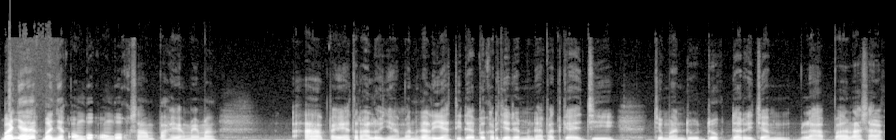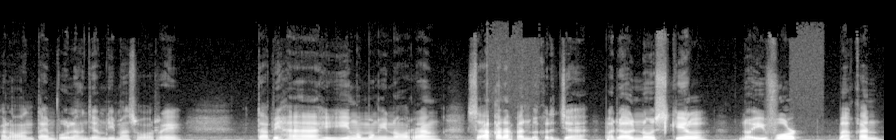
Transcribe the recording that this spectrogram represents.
banyak banyak onggok-onggok sampah yang memang apa ya terlalu nyaman kali ya tidak bekerja dan mendapat gaji cuman duduk dari jam 8 asalkan on time pulang jam 5 sore. Tapi hahihi ngomongin orang seakan-akan bekerja padahal no skill no effort bahkan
